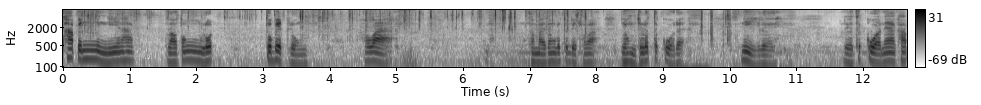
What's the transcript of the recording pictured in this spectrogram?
ถ้าเป็นอย่างนี้นะครับ เราต้องลดตัวเบ็ดลง เพราะว่าทำไมต้องลดตัวเบ็ดเพราะว่า เดี๋ยวผมจะลดตะกั่วด้วย นี่เลย เหลือตะกั่วเนี่ยครับ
